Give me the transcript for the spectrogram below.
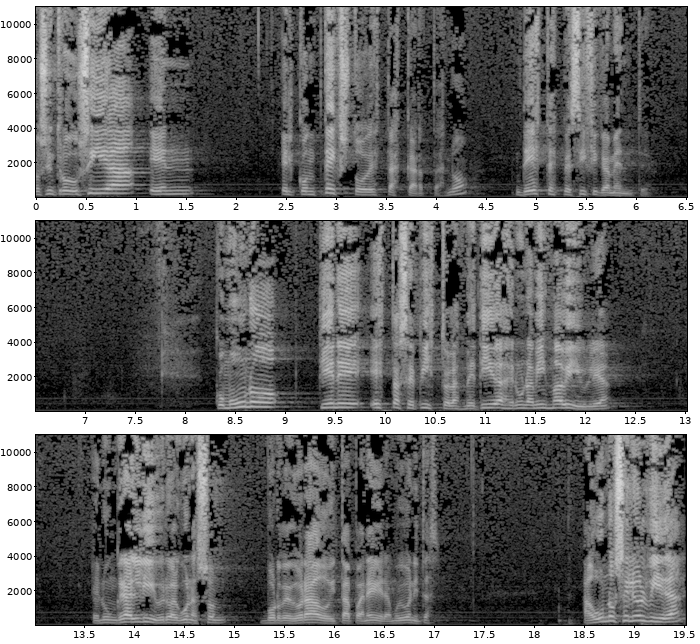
nos introducía en el contexto de estas cartas, ¿no? De esta específicamente. Como uno tiene estas epístolas metidas en una misma Biblia, en un gran libro, algunas son borde dorado y tapa negra, muy bonitas, a uno se le olvida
